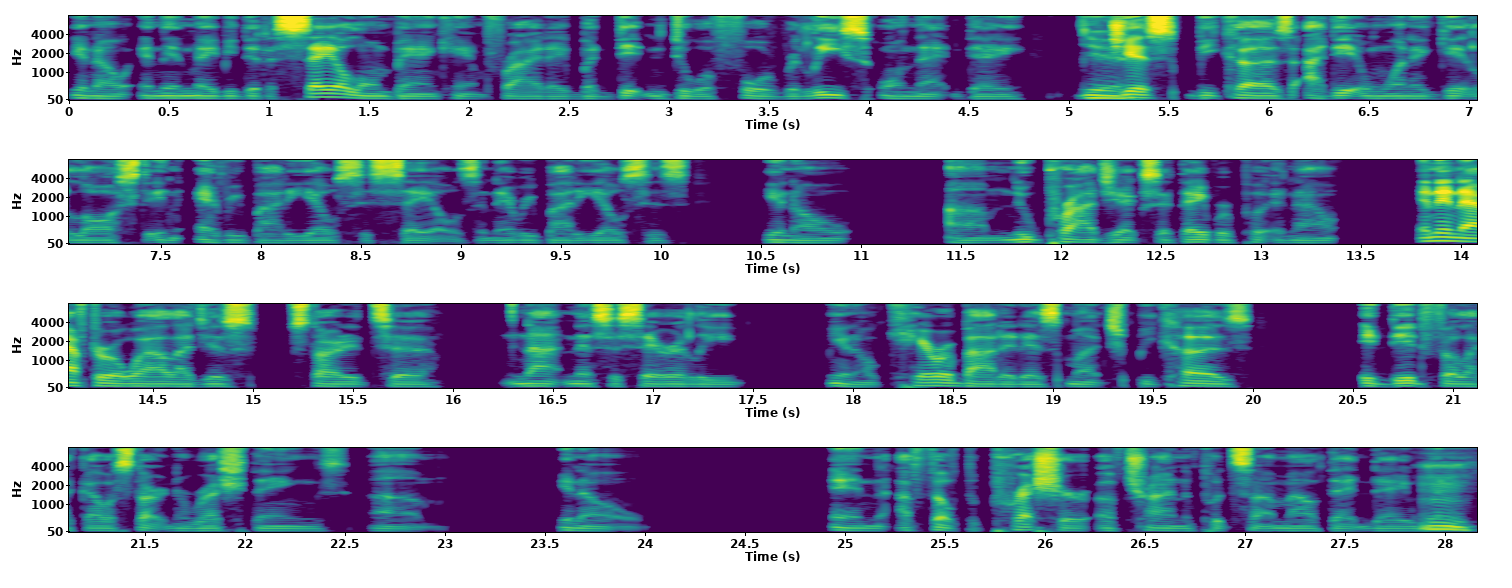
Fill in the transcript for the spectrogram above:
you know, and then maybe did a sale on Bandcamp Friday, but didn't do a full release on that day Yeah. just because I didn't want to get lost in everybody else's sales and everybody else's, you know, um, new projects that they were putting out. And then after a while, I just started to not necessarily, you know, care about it as much because it did feel like I was starting to rush things, um, you know, and I felt the pressure of trying to put something out that day when Mm.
